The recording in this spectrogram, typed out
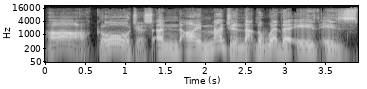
Ah, gorgeous. And I imagine that the weather is is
